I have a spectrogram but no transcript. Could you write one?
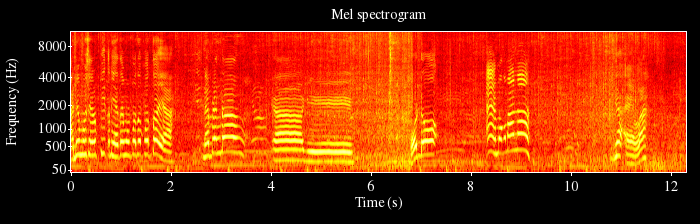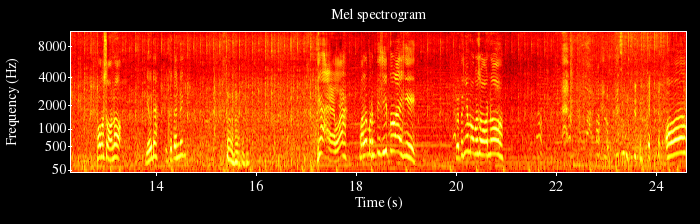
Ada mau selfie ternyata mau foto-foto ya. Nebeng dong. Ya, gi. Bodoh. Eh, mau ke mana? Ya elah. Mau ke sono? Ya udah, ikutan deh. ya elah, malah berhenti situ lagi. Katanya mau ke sono. Oh,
